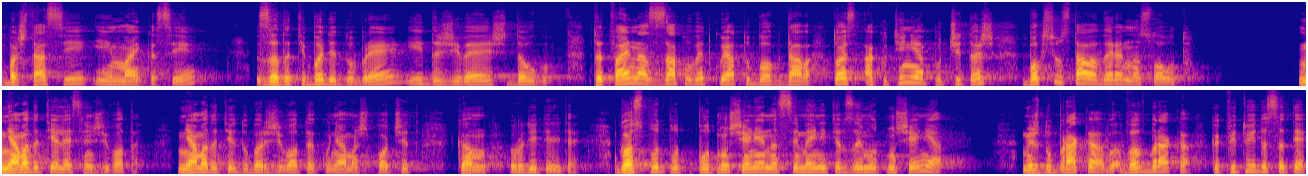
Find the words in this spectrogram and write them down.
баща си и майка си, за да ти бъде добре и да живееш дълго. Та това е една заповед, която Бог дава. Тоест, ако ти ни я почиташ, Бог си остава верен на Словото. Няма да ти е лесен живота. Няма да ти е добър живот, ако нямаш почет към родителите. Господ по, по отношение на семейните взаимоотношения. Между брака, в, в брака, каквито и да са те.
